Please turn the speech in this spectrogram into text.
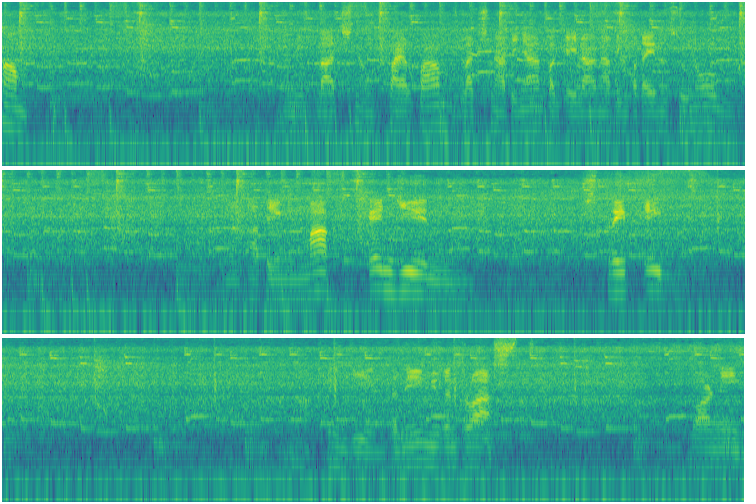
pump. Clutch ng fire pump. Clutch natin yan pag kailangan nating patayin ng sunog. Ng ating Mac engine. Straight 8 Engine the name you can trust. Warning.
